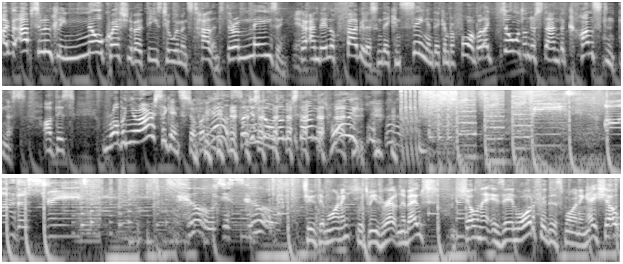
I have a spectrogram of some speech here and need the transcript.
I've absolutely no question about these two women's talent. They're amazing. Yeah. They're- and they look fabulous and they can sing and they can perform. But I don't understand the constantness of this rubbing your arse against somebody else. I just don't understand it. Why? Beat on the street. Cool to school. Tuesday morning, which means we're out and about. And Shona is in Waterford this morning. Hey, show.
